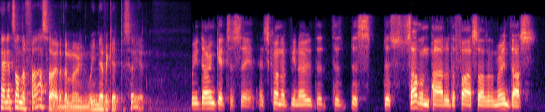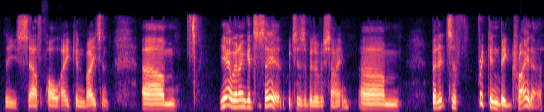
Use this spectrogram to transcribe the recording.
And it's on the far side of the moon. We never get to see it. we don't get to see it. It's kind of you know the the this the southern part of the far side of the moon, thus the South Pole Aitken Basin. Um, yeah, we don't get to see it, which is a bit of a shame. Um, but it's a freaking big crater.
